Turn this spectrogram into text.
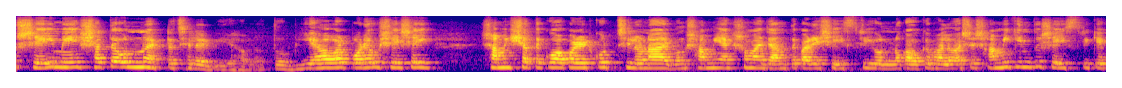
সেই মেয়ের সাথে অন্য একটা ছেলের বিয়ে হলো। তো বিয়ে হওয়ার পরেও সে সেই স্বামীর সাথে কোঅপারেট করছিল না এবং স্বামী এক সময় জানতে পারে সেই স্ত্রী অন্য কাউকে ভালোবাসে। স্বামী কিন্তু সেই স্ত্রীকে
